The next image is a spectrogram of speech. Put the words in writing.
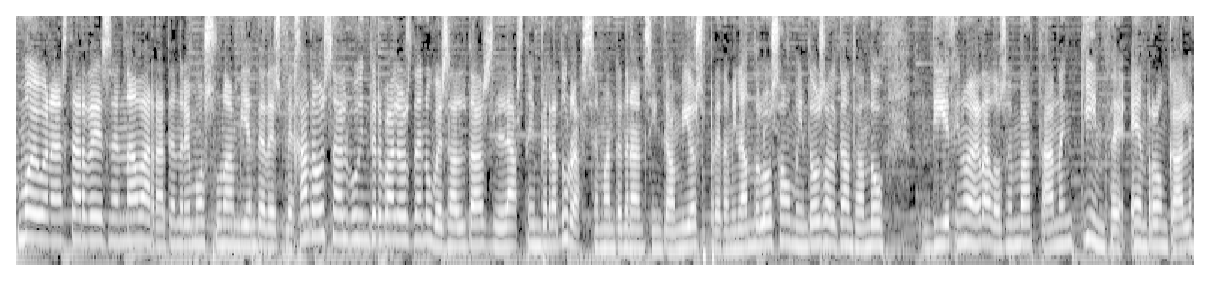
Muy buenas tardes. En Navarra tendremos un ambiente despejado, salvo intervalos de nubes altas. Las temperaturas se mantendrán sin cambios, predominando los aumentos, alcanzando 19 grados en Baztán, 15 en Roncal,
